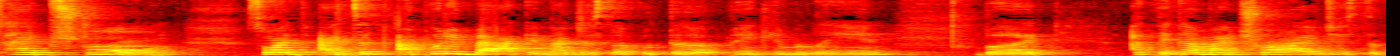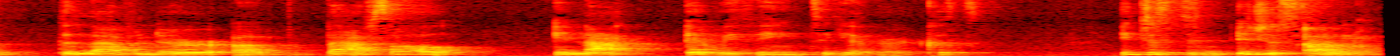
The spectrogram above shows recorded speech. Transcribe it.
type strong. So I, I took, I put it back and I just stuck with the pink Himalayan but I think I might try just the, the lavender uh, bath salt and not everything together because it just didn't, it just, I don't know.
